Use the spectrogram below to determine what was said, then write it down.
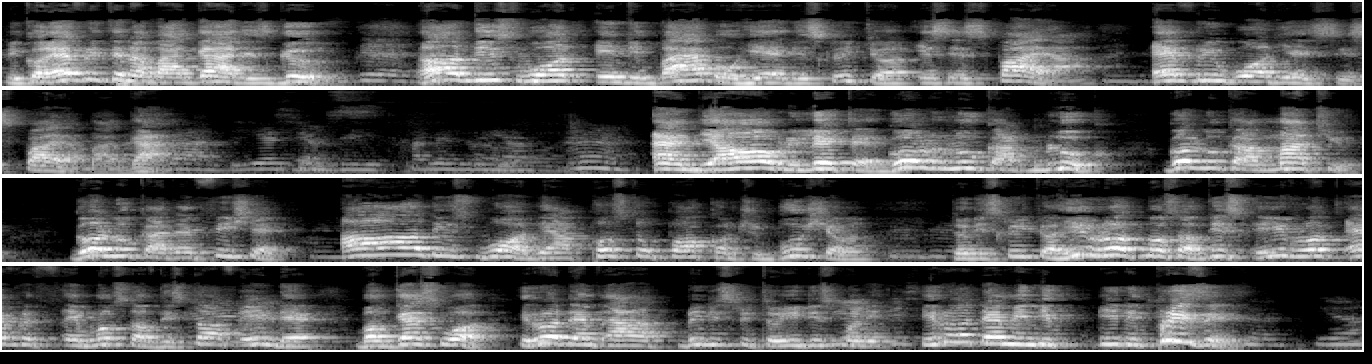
Because everything about God is good. Good. All this word in the Bible here, the scripture, is inspired. Every word here is inspired by God. God. Yes. Hallelujah. Mm. and they are all related. Go look at Luke. Go look at Matthew. Go look at Ephesians. All this word, the Apostle Paul contribution to the scripture. He wrote most of this. He wrote everything, most of the stuff in there. But guess what? He wrote them uh, ministry to you this morning. He wrote them in the in the prison. Yeah.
